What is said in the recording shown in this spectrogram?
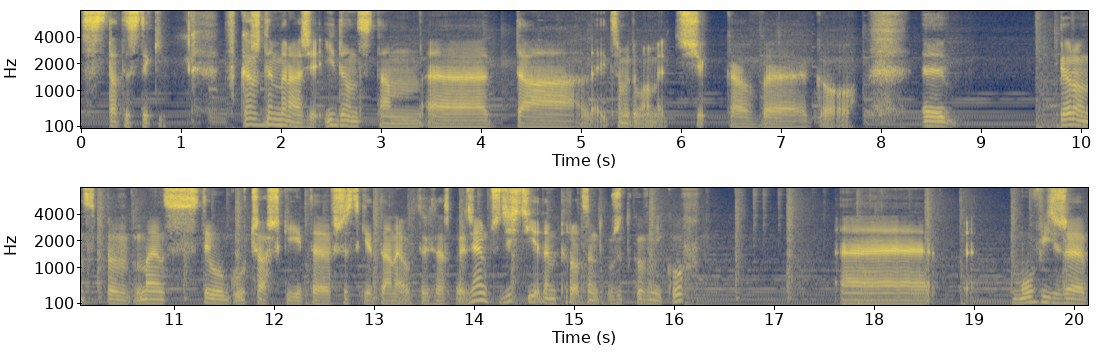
statystyki. W każdym razie, idąc tam e, dalej, co my tu mamy ciekawego? E, biorąc, mając z tyłu czaszki te wszystkie dane, o których teraz powiedziałem, 31% użytkowników e, mówi, że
